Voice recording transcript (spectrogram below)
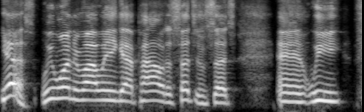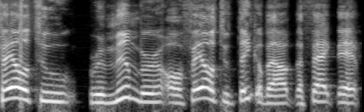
Yes, we wonder why we ain't got power to such and such, and we fail to remember or fail to think about the fact that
